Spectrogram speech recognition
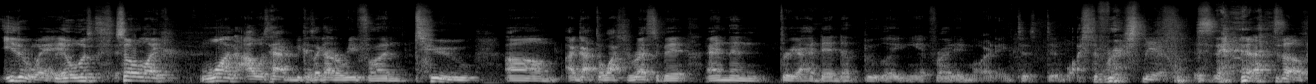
either way, it was so like one. I was happy because I got a refund. Two, um, I got to watch the rest of it, and then three, I had to end up bootlegging it Friday morning just to watch the first. Yeah. so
